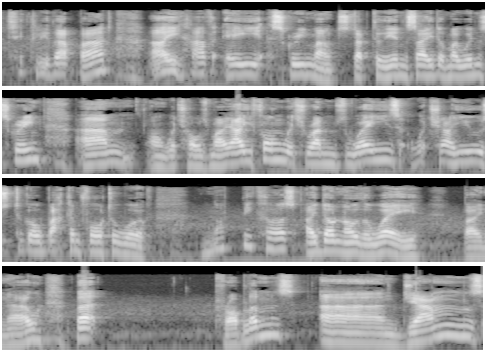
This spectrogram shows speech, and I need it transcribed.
particularly that bad. I have a screen mount stuck to the inside of my windscreen, um, on which holds my iPhone, which runs Waze, which I use to go back and forth to work. Not because I don't know the way by now, but problems and jams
